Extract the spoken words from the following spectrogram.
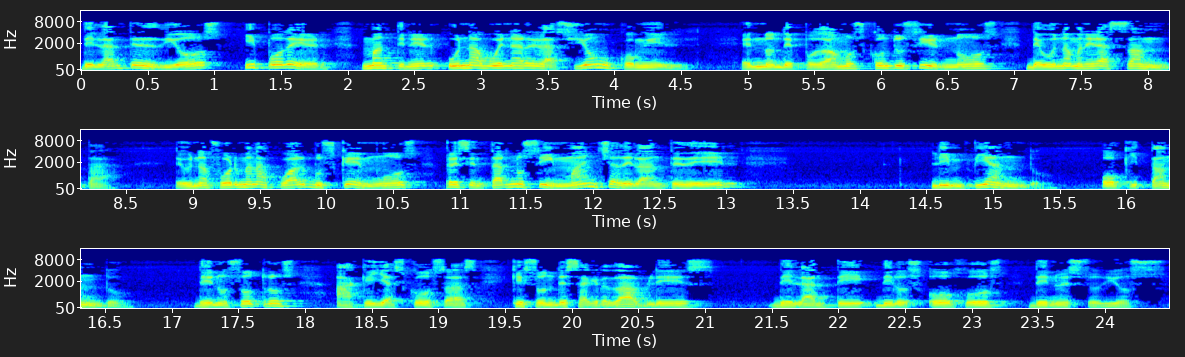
delante de Dios y poder mantener una buena relación con Él, en donde podamos conducirnos de una manera santa, de una forma en la cual busquemos presentarnos sin mancha delante de Él, limpiando o quitando de nosotros aquellas cosas que son desagradables delante de los ojos de nuestro Dios.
